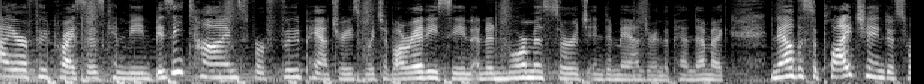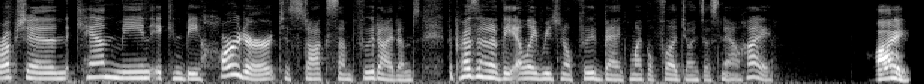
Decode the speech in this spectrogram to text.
Higher food prices can mean busy times for food pantries, which have already seen an enormous surge in demand during the pandemic. Now, the supply chain disruption can mean it can be harder to stock some food items. The president of the LA Regional Food Bank, Michael Flood, joins us now. Hi. Hi.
